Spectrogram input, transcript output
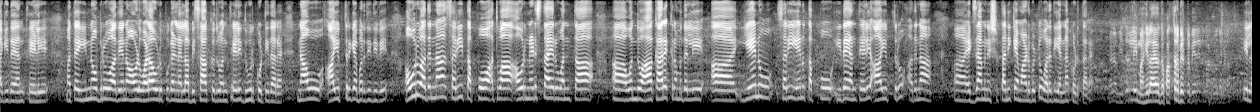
ಆಗಿದೆ ಅಂಥೇಳಿ ಮತ್ತು ಇನ್ನೊಬ್ಬರು ಅದೇನೋ ಅವಳು ಒಳ ಉಡುಪುಗಳನ್ನೆಲ್ಲ ಬಿಸಾಕಿದ್ರು ಅಂಥೇಳಿ ದೂರು ಕೊಟ್ಟಿದ್ದಾರೆ. ನಾವು ಆಯುಕ್ತರಿಗೆ ಬರೆದಿದ್ದೀವಿ. ಅವರು ಅದನ್ನು ಸರಿ ತಪ್ಪೋ ಅಥವಾ ಅವ್ರು ನಡೆಸ್ತಾ ಇರುವಂಥ ಒಂದು ಆ ಕಾರ್ಯಕ್ರಮದಲ್ಲಿ ಏನು ಸರಿ ಏನು ತಪ್ಪು ಇದೆ ಅಂಥೇಳಿ ಆಯುಕ್ತರು ಅದನ್ನು ಎಕ್ಸಾಮಿನೇಷನ್ ತನಿಖೆ ಮಾಡಿಬಿಟ್ಟು ವರದಿಯನ್ನು ಕೊಡ್ತಾರೆ. ಮೇಡಮ್ ಇದರಲ್ಲಿ ಮಹಿಳಾ ಆಯೋಗ ಪತ್ರ ಬಿಟ್ಟು ಬೇರೆ ಇಲ್ಲ.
